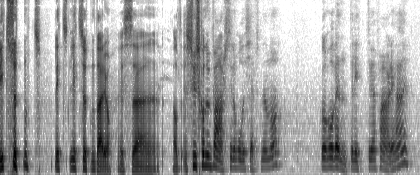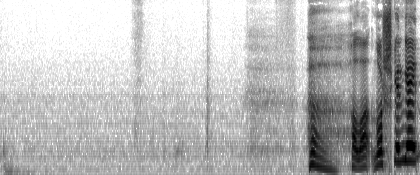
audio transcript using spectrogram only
Litt suttent. Litt, litt suttent er det jo. Hvis uh, alt. Sus, kan du være så snill å holde kjeften din nå? Kan du vente litt til vi er ferdig her? Halla. Norsken game!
